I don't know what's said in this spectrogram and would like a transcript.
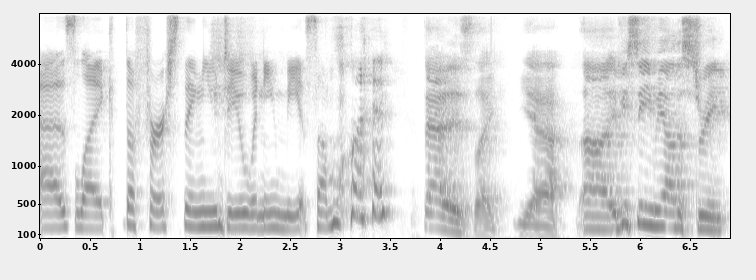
as like the first thing you do when you meet someone. That is like, yeah. Uh, if you see me on the street,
